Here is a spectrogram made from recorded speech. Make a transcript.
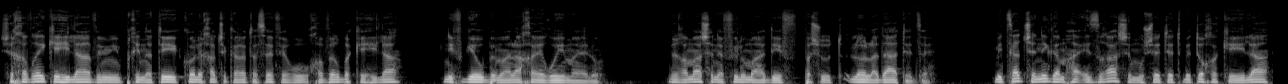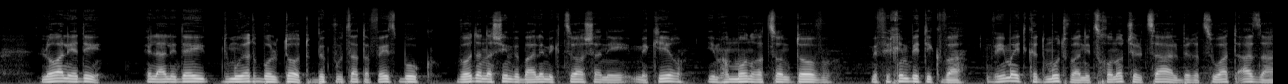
שחברי קהילה, ומבחינתי כל אחד שקרא את הספר הוא חבר בקהילה, נפגעו במהלך האירועים האלו. ברמה שאני אפילו מעדיף פשוט לא לדעת את זה. מצד שני, גם העזרה שמושטת בתוך הקהילה, לא על ידי, אלא על ידי דמויות בולטות בקבוצת הפייסבוק, ועוד אנשים ובעלי מקצוע שאני מכיר, עם המון רצון טוב, מפיחים בי תקווה, ועם ההתקדמות והניצחונות של צה"ל ברצועת עזה,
